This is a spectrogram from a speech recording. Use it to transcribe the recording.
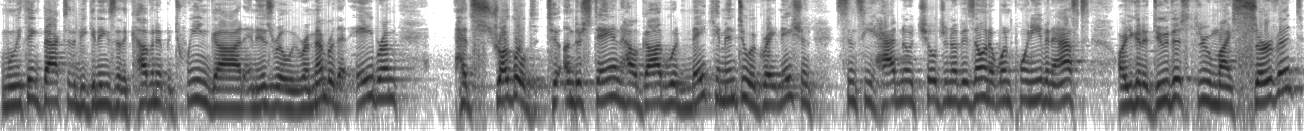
And when we think back to the beginnings of the covenant between God and Israel, we remember that Abram had struggled to understand how God would make him into a great nation since he had no children of his own. At one point, he even asks, Are you going to do this through my servant,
